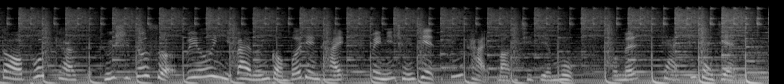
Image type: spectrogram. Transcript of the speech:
Store Podcast 同时搜索 VOE 外文广播电台，为您呈现精彩往期节目。我们下期再见。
